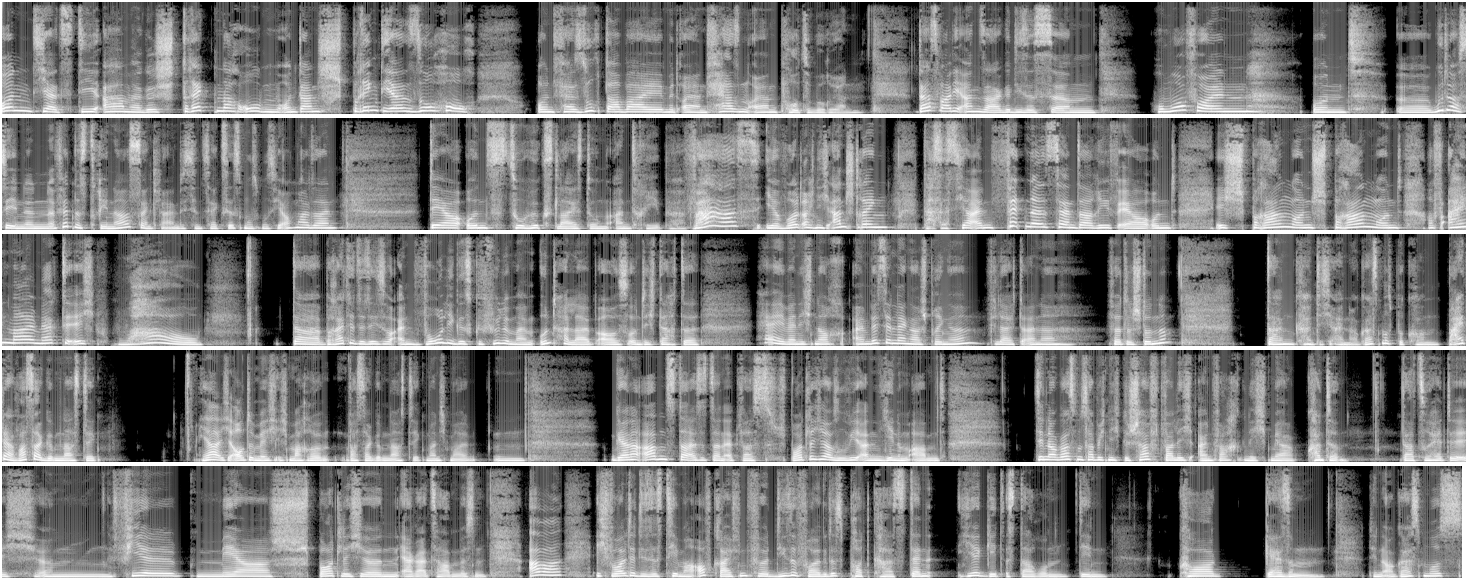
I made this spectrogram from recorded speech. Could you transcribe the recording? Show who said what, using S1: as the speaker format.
S1: Und jetzt die Arme gestreckt nach oben und dann springt ihr so hoch und versucht dabei mit euren Fersen euren Po zu berühren. Das war die Ansage dieses ähm, humorvollen und äh, gut aussehenden Fitnesstrainers. Ein klein bisschen Sexismus muss hier auch mal sein der uns zu Höchstleistung antrieb. Was? Ihr wollt euch nicht anstrengen? Das ist ja ein Fitnesscenter, rief er. Und ich sprang und sprang und auf einmal merkte ich, wow, da breitete sich so ein wohliges Gefühl in meinem Unterleib aus und ich dachte, hey, wenn ich noch ein bisschen länger springe, vielleicht eine Viertelstunde, dann könnte ich einen Orgasmus bekommen bei der Wassergymnastik. Ja, ich oute mich, ich mache Wassergymnastik manchmal. Hm, gerne abends, da ist es dann etwas sportlicher, so wie an jenem Abend. Den Orgasmus habe ich nicht geschafft, weil ich einfach nicht mehr konnte. Dazu hätte ich ähm, viel mehr sportlichen Ehrgeiz haben müssen. Aber ich wollte dieses Thema aufgreifen für diese Folge des Podcasts, denn hier geht es darum, den Corgasm, den Orgasmus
